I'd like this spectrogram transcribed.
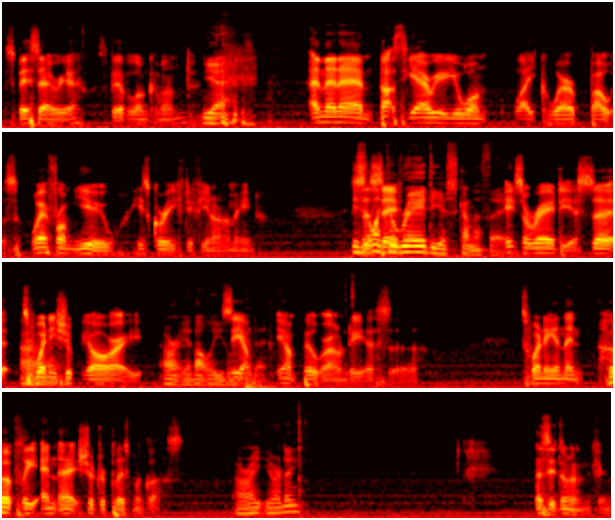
Space area. It's a bit of a long command. Yeah. and then um, that's the area you want, like, whereabouts, where from you, he's griefed, if you know what I mean. Is so it like a radius kind of thing? It's a radius. So twenty right. should be all right. All right, yeah, that'll easily See, I'm, it. Yeah, I'm built around here, so twenty, and then hopefully enter. It should replace my glass. All right, you ready? Has it done anything?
